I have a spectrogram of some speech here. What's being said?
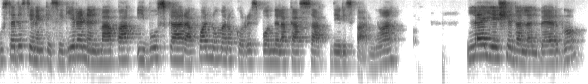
Ustedes tienen que seguir en el mapa y buscar a qual numero corrisponde la cassa di risparmio. Eh? Lei esce dall'albergo,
